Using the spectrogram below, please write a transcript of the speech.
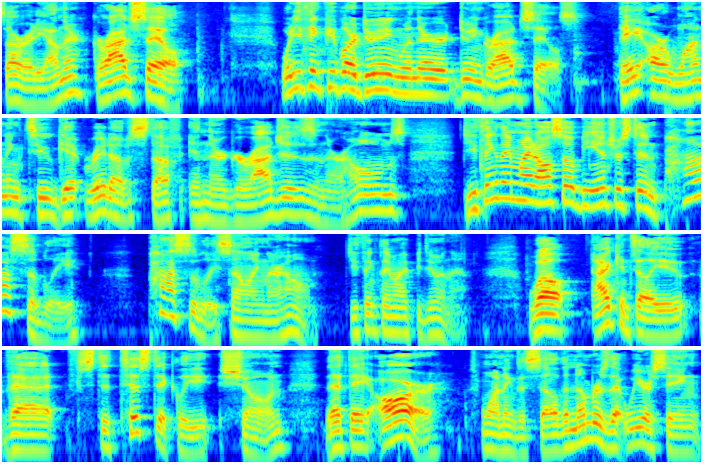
it's already on there. Garage sale. What do you think people are doing when they're doing garage sales? They are wanting to get rid of stuff in their garages and their homes. Do you think they might also be interested in possibly, possibly selling their home? Do you think they might be doing that? Well, I can tell you that statistically shown that they are wanting to sell. The numbers that we are seeing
